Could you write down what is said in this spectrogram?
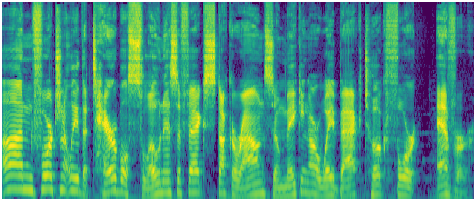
Unfortunately, the terrible slowness effect stuck around, so making our way back took forever.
